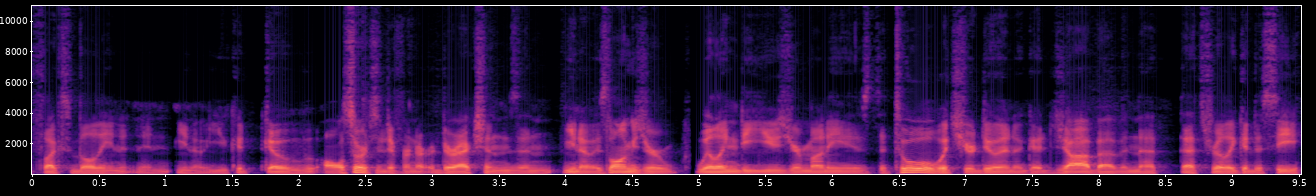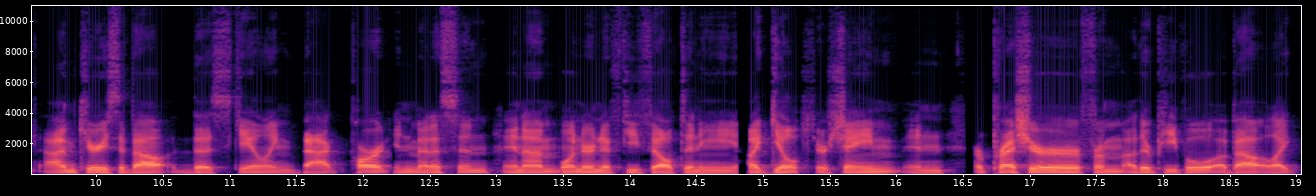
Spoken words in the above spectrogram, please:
flexibility and, and you know you could go all sorts of different directions and you know as long as you're willing to use your money as the tool which you're doing a good job of and that that's really good to see. I'm curious about the scaling back part in medicine and i'm wondering if you felt any like guilt guilt or shame and or pressure from other people about like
